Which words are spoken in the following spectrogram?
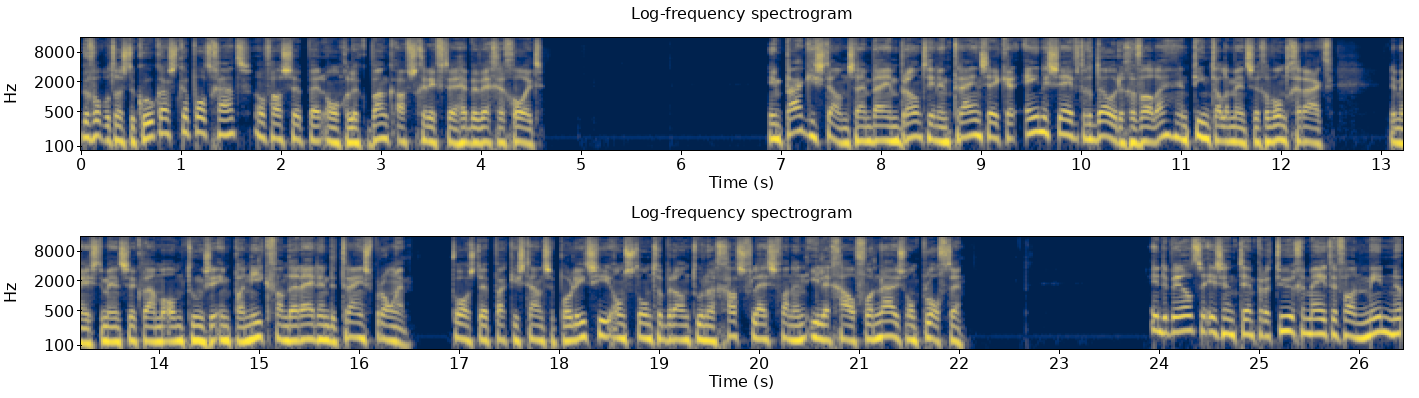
Bijvoorbeeld als de koelkast kapot gaat of als ze per ongeluk bankafschriften hebben weggegooid. In Pakistan zijn bij een brand in een trein zeker 71 doden gevallen en tientallen mensen gewond geraakt. De meeste mensen kwamen om toen ze in paniek van de rijdende trein sprongen. Volgens de Pakistanse politie ontstond de brand toen een gasfles van een illegaal fornuis ontplofte. In de beeld is een temperatuur gemeten van min 0,5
